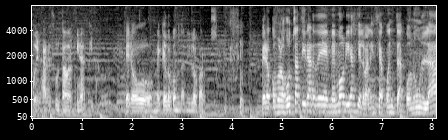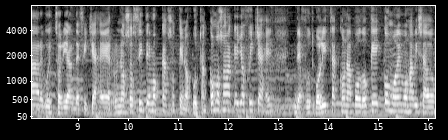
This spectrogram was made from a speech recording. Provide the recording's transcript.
pues ha resultado al final Pero me quedo con Danilo Barbosa. Pero como nos gusta tirar de memorias y el Valencia cuenta con un largo historial de fichajes ruinosos, citemos casos que nos gustan, como son aquellos fichajes de futbolistas con apodo que, como hemos avisado,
